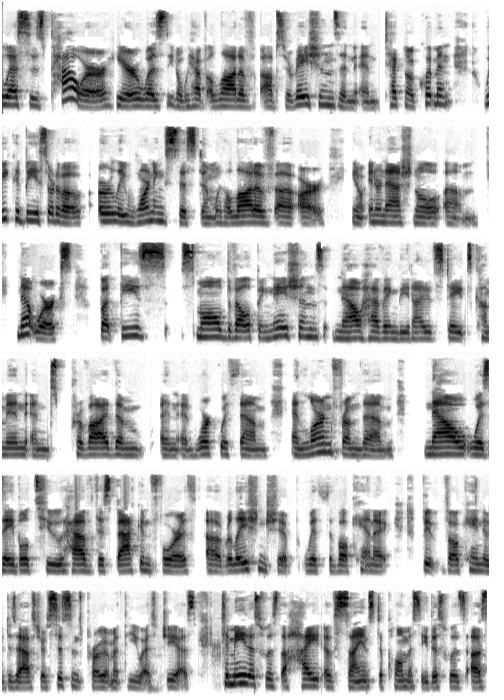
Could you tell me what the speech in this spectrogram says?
US's power here was, you know, we have a lot of observations and, and techno equipment. We could be sort of a early warning system with a lot of uh, our, you know, international um, networks. But these small developing nations now having the United States come in and provide them and, and work with them and learn from them now was able to have this back and forth uh, relationship with the volcanic the volcano disaster assistance program at the USGS. To me, this was the height of science diplomacy. This was us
